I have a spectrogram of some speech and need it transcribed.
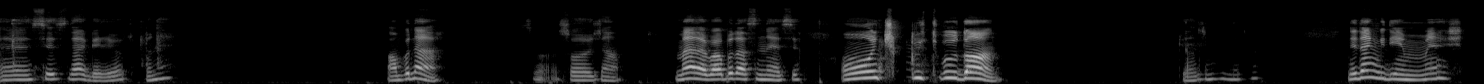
e, sesler geliyor. Bu ne? Lan bu ne? So- soracağım. Merhaba burası neresi? Oo çık git buradan. Geldim neden? Neden gideyimmiş?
